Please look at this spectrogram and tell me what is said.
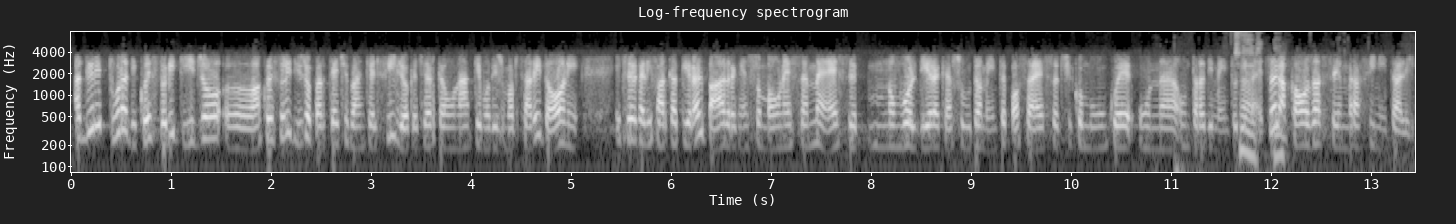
Addirittura di questo litigio, eh, a questo litigio partecipa anche il figlio che cerca un attimo di smorzare i toni e cerca di far capire al padre che insomma un sms non vuol dire che assolutamente possa esserci comunque un, un tradimento Certo. di mezzo e la cosa sembra finita lì.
